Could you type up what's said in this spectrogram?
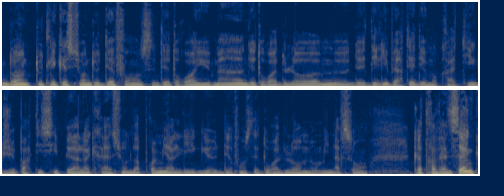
dans toutes les questions de défense des droits humains, des droits de l'homme, des, libertés démocratiques. J'ai participé à la création de la première Ligue de défense des droits de l'homme en 1985.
